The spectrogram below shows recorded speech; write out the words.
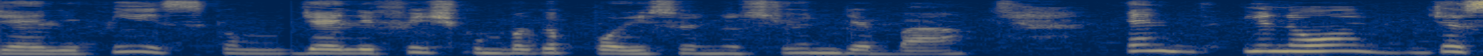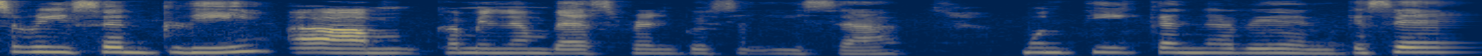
jellyfish, kung jellyfish kumbaga poisonous 'yun, 'di ba? And, you know, just recently, um, kami ng best friend ko si Isa, muntikan na rin. Kasi,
